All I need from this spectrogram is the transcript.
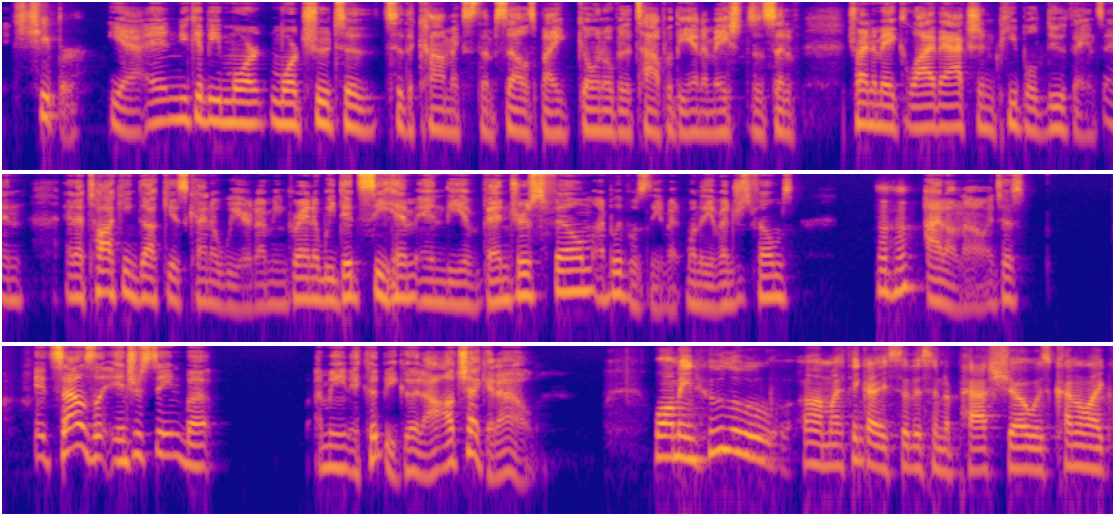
it's cheaper. Yeah, and you could be more more true to to the comics themselves by going over the top with the animations instead of trying to make live action people do things. And and a talking duck is kind of weird. I mean, granted, we did see him in the Avengers film. I believe it was the one of the Avengers films. Mhm. I don't know. It just it sounds like interesting, but I mean, it could be good. I'll, check it out. Well, I mean, Hulu, um, I think I said this in a past show, is kind of like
